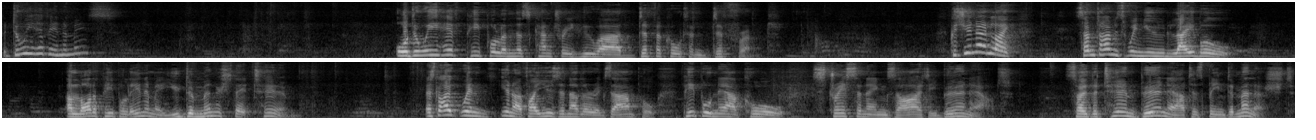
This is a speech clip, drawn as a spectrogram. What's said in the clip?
But do we have enemies? Or do we have people in this country who are difficult and different? Because you know, like, sometimes when you label a lot of people enemy, you diminish that term. It's like when, you know, if I use another example, people now call stress and anxiety burnout. So the term burnout has been diminished.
